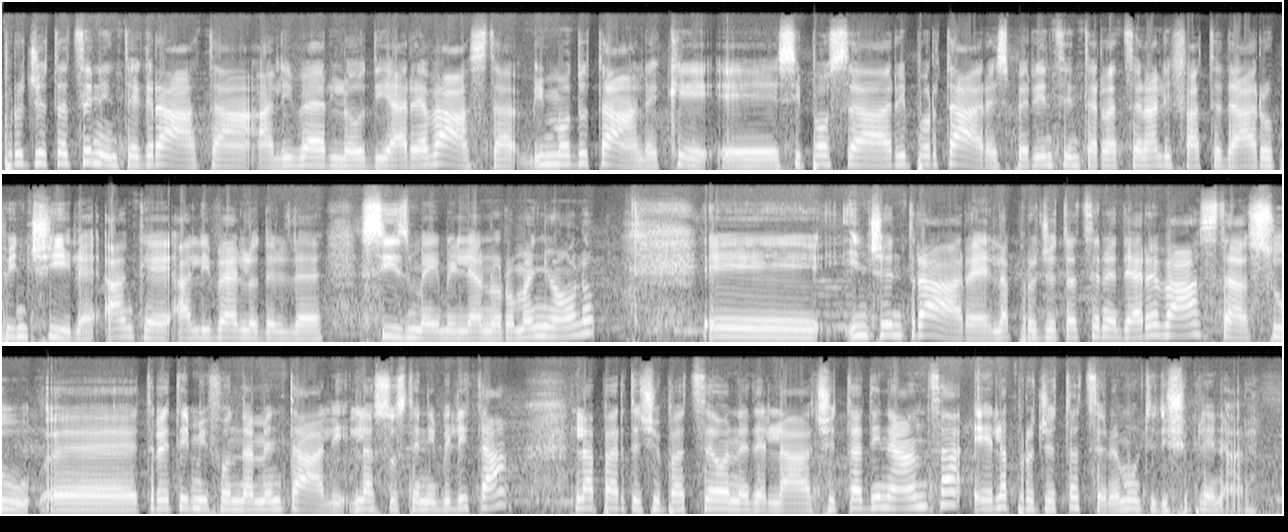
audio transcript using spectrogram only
progettazione integrata a livello di area vasta in modo tale che eh, si possa riportare esperienze internazionali fatte da Arup in Cile anche a livello del sisma emiliano-romagnolo e incentrare la progettazione di area vasta su eh, tre temi fondamentali, la sostenibilità, la partecipazione della cittadinanza e la progettazione multidisciplinare.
